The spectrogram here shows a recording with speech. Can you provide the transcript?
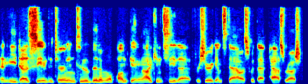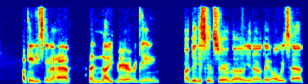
and he does seem to turn into a bit of a pumpkin. And I can see that for sure against Dallas with that pass rush. I think he's going to have a nightmare of a game. My biggest concern, though, you know, they always have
